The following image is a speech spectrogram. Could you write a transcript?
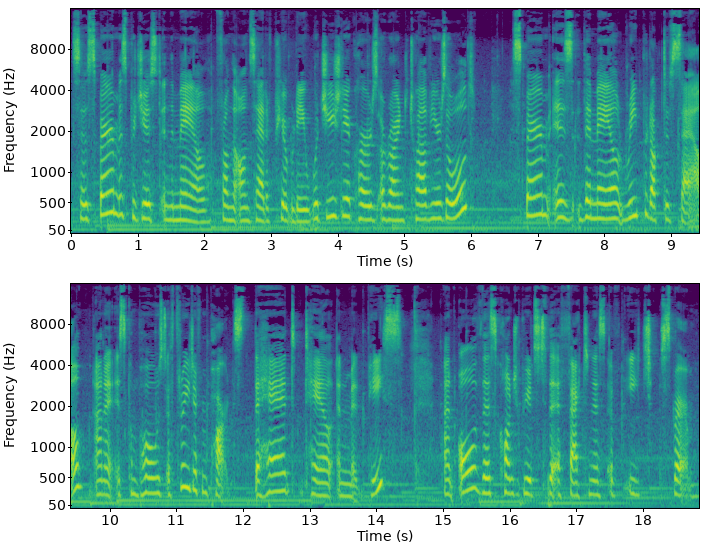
So, sperm is produced in the male from the onset of puberty, which usually occurs around 12 years old. Sperm is the male reproductive cell and it is composed of three different parts the head, tail, and midpiece and all of this contributes to the effectiveness of each sperm.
